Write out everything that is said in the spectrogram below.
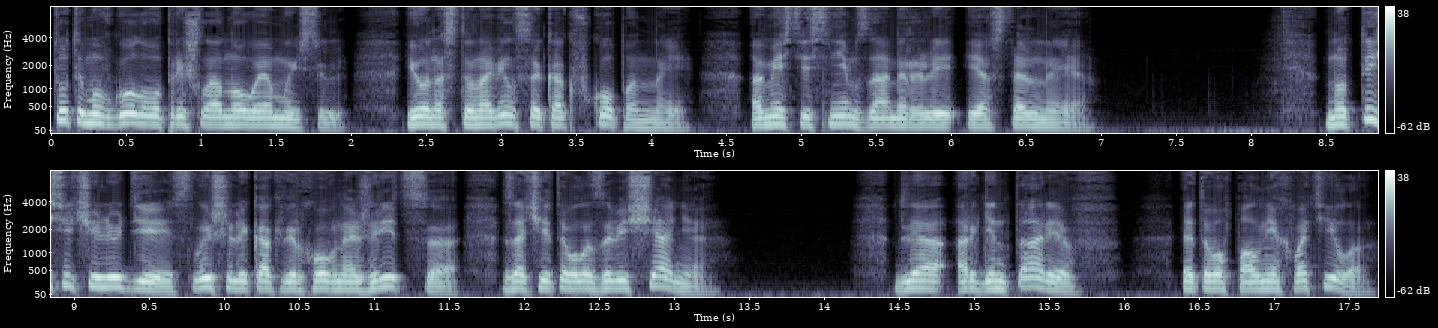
Тут ему в голову пришла новая мысль, и он остановился как вкопанный, а вместе с ним замерли и остальные. Но тысячи людей слышали, как верховная жрица зачитывала завещание. Для аргентариев этого вполне хватило.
